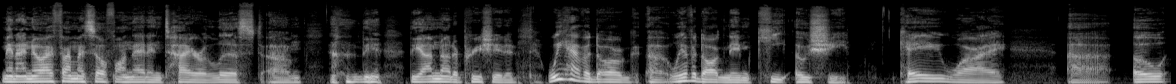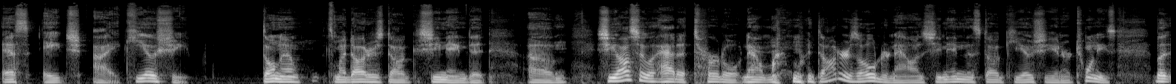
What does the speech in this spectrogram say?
man, I know I find myself on that entire list. Um, the the I'm not appreciated. We have a dog. Uh, we have a dog named Kiyoshi, K Y uh, O S H I, Kiyoshi. Don't know. It's my daughter's dog. She named it. Um, she also had a turtle. Now, my, my daughter's older now, and she named this dog Kiyoshi in her 20s. But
